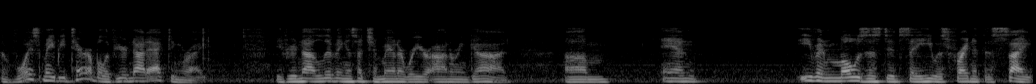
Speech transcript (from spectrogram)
the voice may be terrible if you're not acting right, if you're not living in such a manner where you're honoring God. Um, and even Moses did say he was frightened at the sight.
